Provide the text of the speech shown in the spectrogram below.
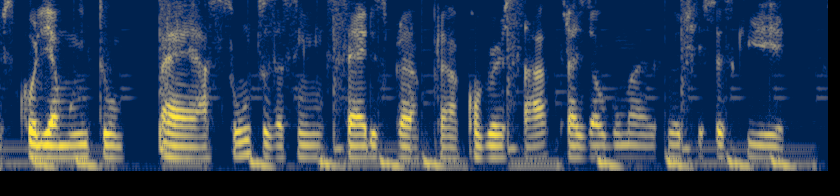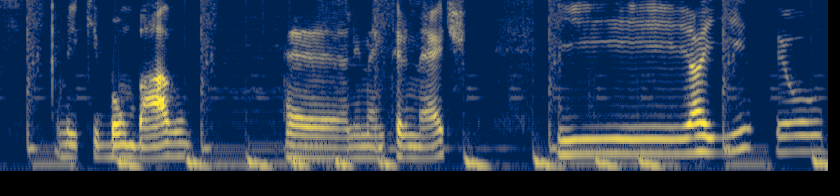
escolhia muito é, assuntos assim sérios para conversar, trazer algumas notícias que meio que bombavam é, ali na internet. E aí eu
